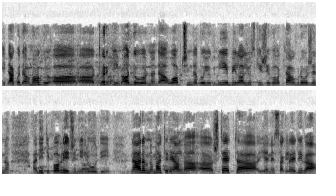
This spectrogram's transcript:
i tako da mogu o, o, tvrdim odgovorno da u općini Dabojug nije bilo ljudskih života ugroženo, a niti povrijeđeni ljudi. Naravno, materijalna a, šteta je nesaglediva,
